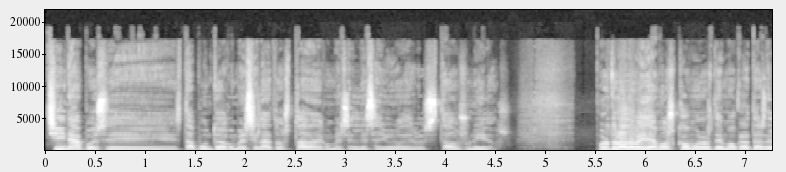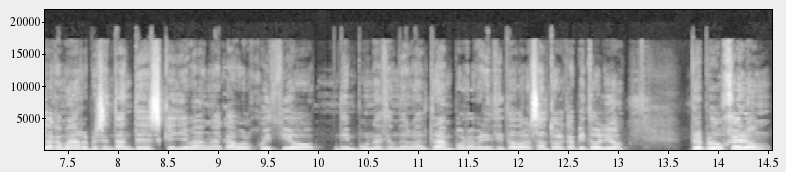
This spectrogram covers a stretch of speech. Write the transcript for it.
China pues, eh, está a punto de comerse la tostada, de comerse el desayuno de los Estados Unidos. Por otro lado, veíamos cómo los demócratas de la Cámara de Representantes, que llevan a cabo el juicio de impugnación de Donald Trump por haber incitado al asalto del Capitolio, reprodujeron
